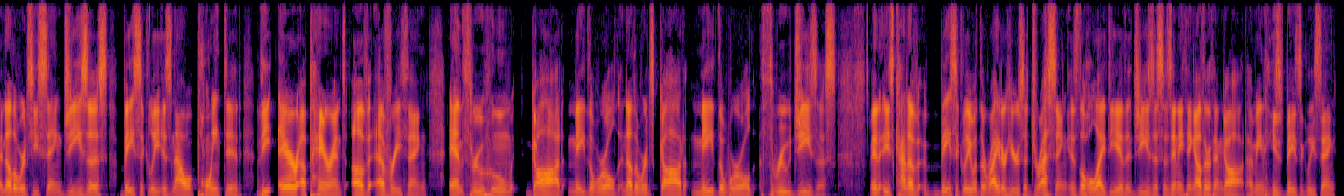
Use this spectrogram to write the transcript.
In other words, he's saying Jesus basically is now appointed the heir apparent of everything, and through whom God made the world. In other words, God made the world through Jesus. And he's kind of basically what the writer here is addressing is the whole idea that Jesus is anything other than God. I mean, he's basically saying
